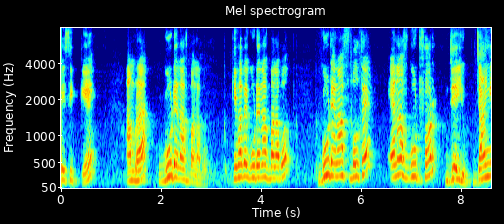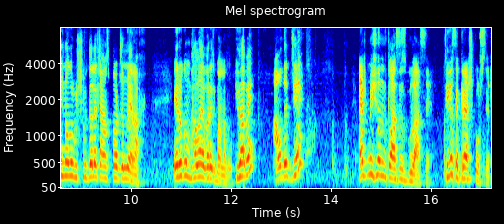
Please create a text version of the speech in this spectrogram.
বেসিককে আমরা গুড এনাফ বানাবো। কীভাবে গুড এনাফ বানাবো? গুড এনাফ বলতে enough good for J U Jahangirnagar বিশ্ববিদ্যালয়ে চান্স পাওয়ার জন্য এনাফ এরকম ভালো অ্যাভারেজ বানাবো। কীভাবে? আমাদের যে অ্যাডমিশন ক্লাসেসগুলো আছে, ঠিক আছে? ক্র্যাশ কোর্সের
